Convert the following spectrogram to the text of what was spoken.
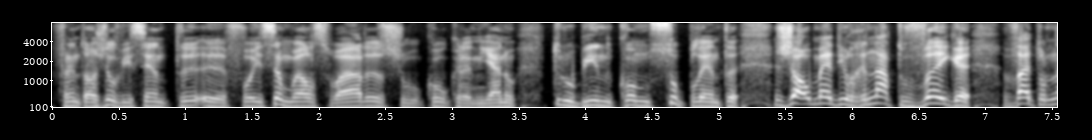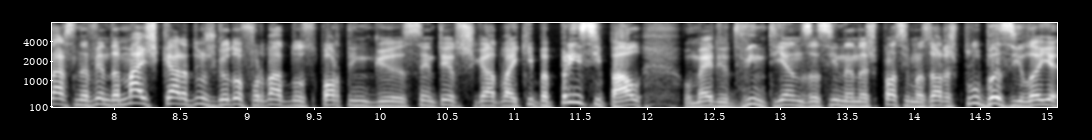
frente ao Gil Vicente, eh, foi Samuel Soares, o co-ucraniano Trubin como suplente. Já o médio Renato Veiga vai tornar-se na venda mais cara de um jogador formado no Sporting eh, sem ter chegado à equipa principal. O médio de 20 anos assina nas próximas horas pelo Basileia.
